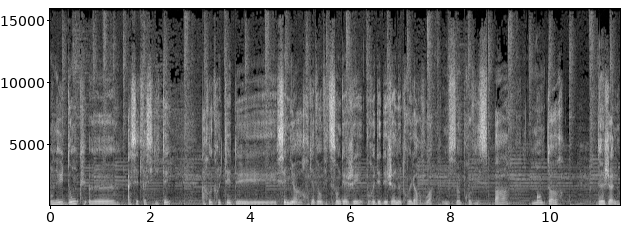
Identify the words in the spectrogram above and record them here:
on a eu donc euh, assez de facilité à recruter des seniors qui avaient envie de s'engager pour aider des jeunes à trouver leur voie. On ne s'improvise pas mentor d'un jeune.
